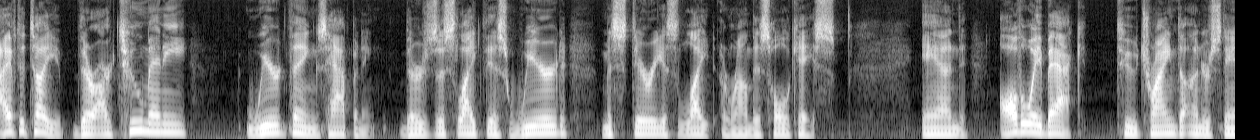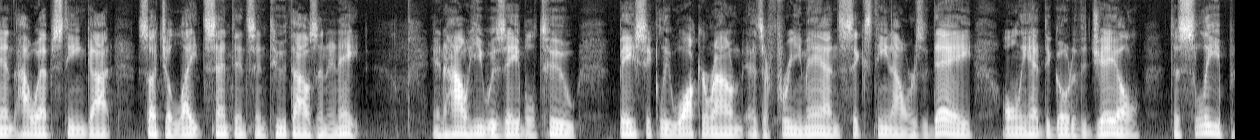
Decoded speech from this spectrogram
I have to tell you, there are too many weird things happening. There's just like this weird, mysterious light around this whole case. And all the way back to trying to understand how Epstein got such a light sentence in 2008 and how he was able to basically walk around as a free man 16 hours a day, only had to go to the jail to sleep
